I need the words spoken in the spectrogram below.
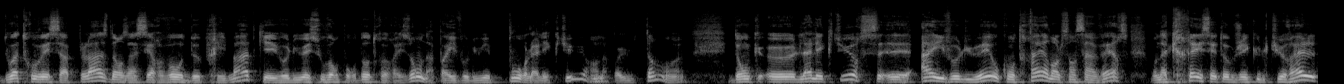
doit trouver sa place dans un cerveau de primate qui a évolué souvent pour d'autres raisons. On n'a pas évolué pour la lecture, on n'a pas eu le temps. Hein. Donc euh, la lecture a évolué, au contraire, dans le sens inverse. On a créé cet objet culturel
